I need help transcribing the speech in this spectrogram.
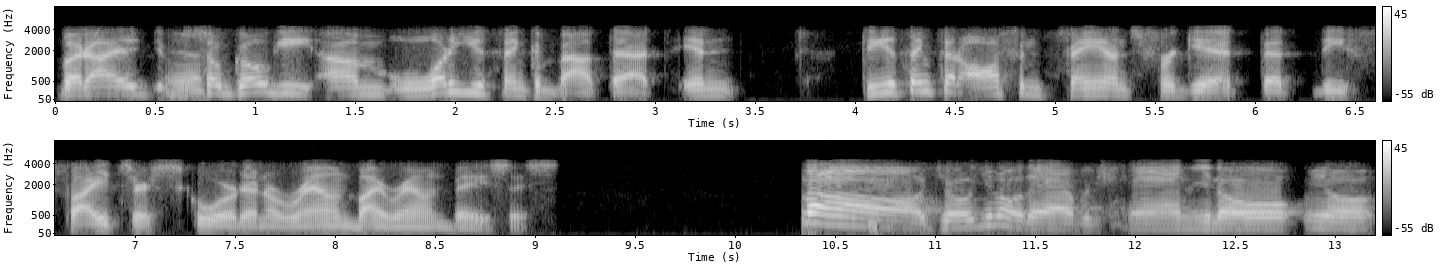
But I Yeah. so Gogi, um, what do you think about that? And do you think that often fans forget that the fights are scored on a round by round basis? No, Joe, you know the average fan, you know, you know,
